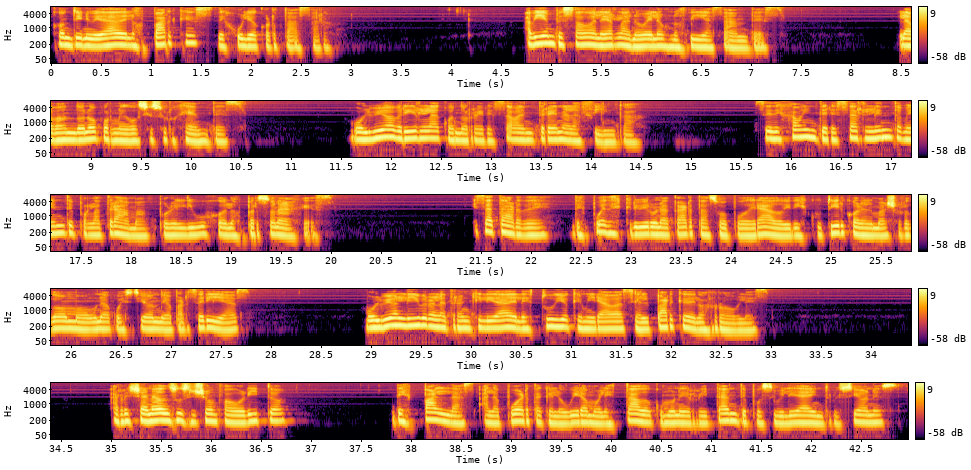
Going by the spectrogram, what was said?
Continuidad de los parques de Julio Cortázar. Había empezado a leer la novela unos días antes. La abandonó por negocios urgentes. Volvió a abrirla cuando regresaba en tren a la finca. Se dejaba interesar lentamente por la trama, por el dibujo de los personajes. Esa tarde, después de escribir una carta a su apoderado y discutir con el mayordomo una cuestión de aparcerías, Volvió al libro en la tranquilidad del estudio que miraba hacia el Parque de los Robles. Arrellanado en su sillón favorito, de espaldas a la puerta que lo hubiera molestado como una irritante posibilidad de intrusiones,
